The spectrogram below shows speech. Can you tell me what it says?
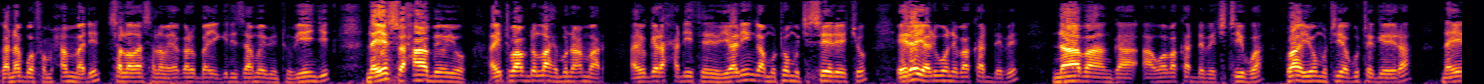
nga nabbi waffe muhammadin salla salama yagala bayigirizaamu ebintu bingi. Naye sahaba oyo ayitibwa abdullah ibunu umar ayogera hadithi eyo yali nga muto mu kiseera ekyo era yaliwo ne bakadde be n'abanga awa bakadde be ekitiibwa kubanga ye omuti yagutegeera naye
